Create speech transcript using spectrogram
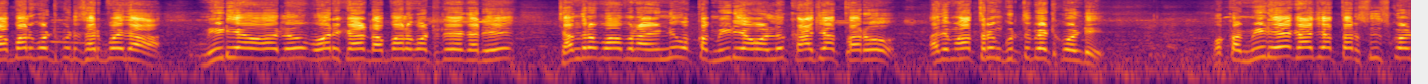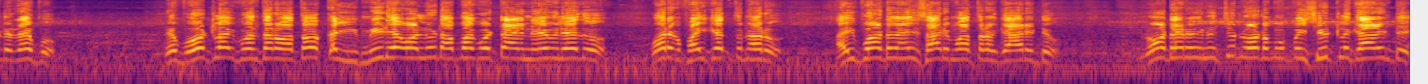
డబ్బాలు కొట్టుకుంటే సరిపోదా? మీడియా వాళ్ళు ఊరక డబ్బాలు కొట్టడే కానీ చంద్రబాబు నాయుడిని ఒక్క మీడియా వాళ్ళు కాజేస్తారు. అది మాత్రం గుర్తుపెట్టుకోండి. ఒక్క మీడియా కాజేస్తారు చూసుకోండి రేపు. రేపు ఓట్లు అయిపోయిన తర్వాత ఒక్క ఈ మీడియా వాళ్ళు డబ్బా కొట్టి ఆయన ఏమీ లేదు. ఊరకు పైకెత్తున్నారు. అయిపోవడమే ఈసారి మాత్రం గ్యారెంటీ. నూట ఇరవై నుంచి నూట ముప్పై సీట్లు గ్యారెంటీ.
